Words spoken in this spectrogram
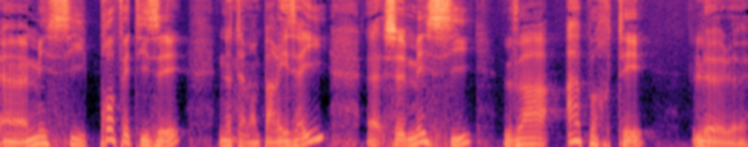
un Messie prophétisé, notamment par Isaïe. Euh, Ce Messie va apporter une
